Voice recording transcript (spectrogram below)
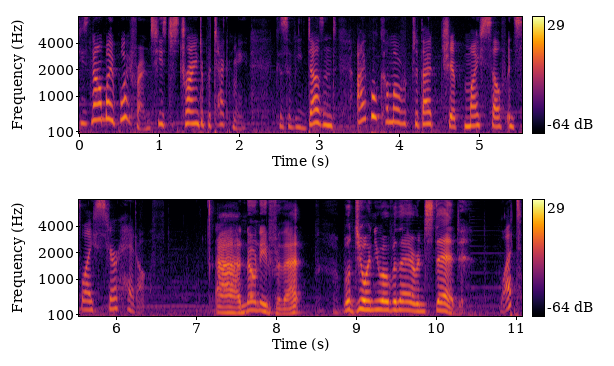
He's he's not my boyfriend. He's just trying to protect me. Because if he doesn't, I will come over to that ship myself and slice your head off. Ah, no need for that. We'll join you over there instead. What?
